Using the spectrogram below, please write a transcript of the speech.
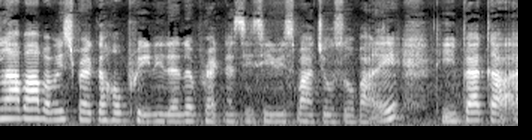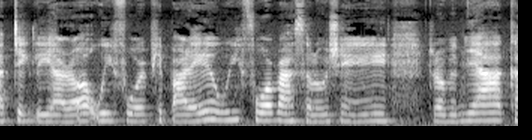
င်္ဂလာပါ Mami Spraker Home Prenatal and Pregnancy Series မှာကြိုဆိုပါရစေဒီဘက်က update လေးကတော့ week 4ဖြစ်ပါတယ် week 4မှာဆိုလို့ရှိရင်တော်တော်များများက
